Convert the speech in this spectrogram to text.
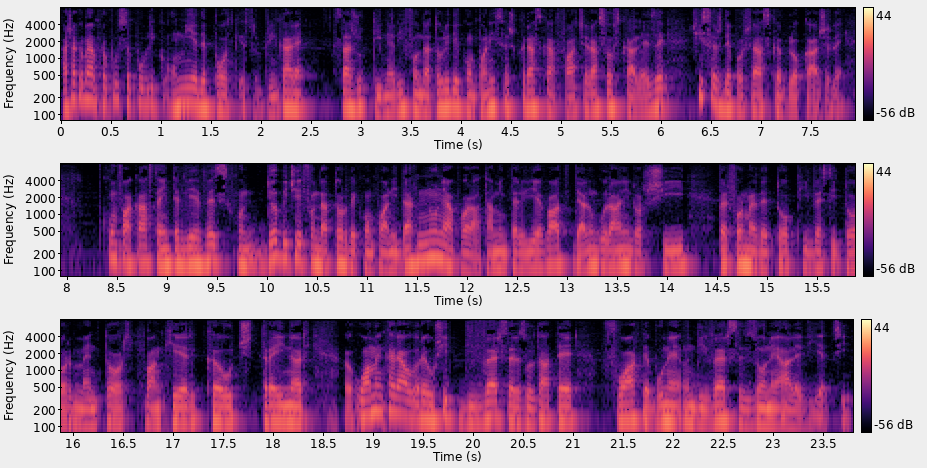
Așa că mi-am propus să public o mie de podcasturi prin care să ajut tinerii, fondatorii de companii să-și crească afacerea, să o scaleze și să-și depășească blocajele. Cum fac asta? Intervievez de obicei fondatori de companii, dar nu neapărat. Am intervievat de-a lungul anilor și performeri de top, investitori, mentori, banchieri, coach, traineri, oameni care au reușit diverse rezultate foarte bune în diverse zone ale vieții.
